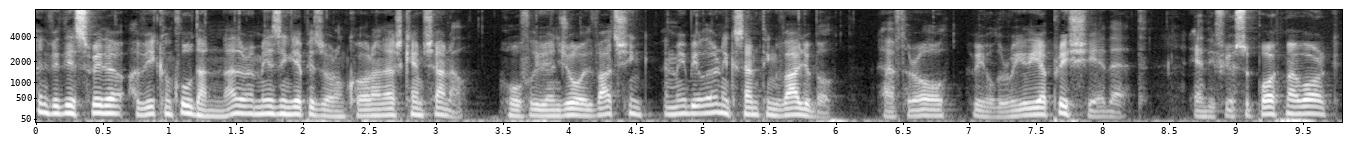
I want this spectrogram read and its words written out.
And with this video, we conclude another amazing episode on Caught on Dashcam channel. Hopefully you enjoyed watching and maybe learning something valuable. After all, we will really appreciate that. And if you support my work,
